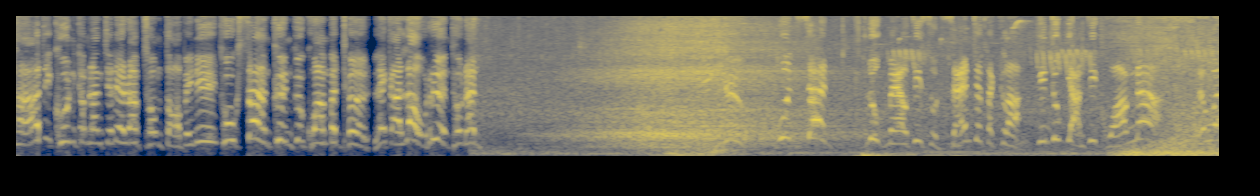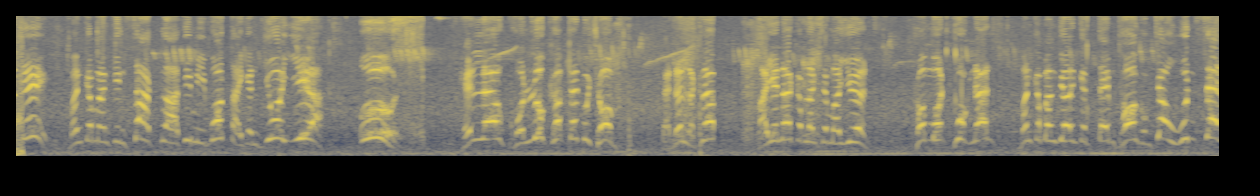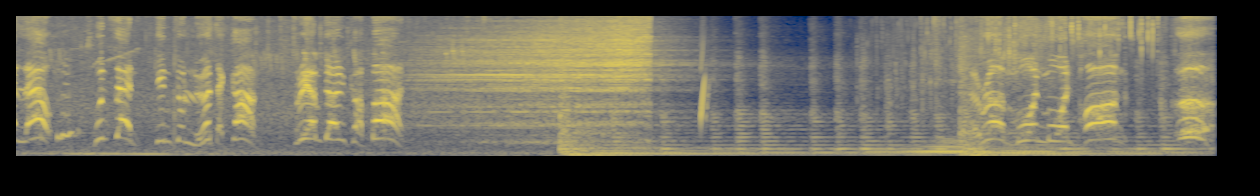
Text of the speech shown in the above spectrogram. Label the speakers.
Speaker 1: อหาที่คุณกำลังจะได้รับชมต่อไปนี้ ถูกสร้างขึ้นเพื่อความบันเทิงและการเล่าเรื่องเท่านั้นนี่คือวุ้นเส้น ลูกแมวที่สุดแสนจะตะกละกินทุกอย่างที่ขวางหน้า แล้ววันนี้มันกำลังกินซากปลาที่มีมดไต่กันยั่วเยียอู้เห็นแล้วขนลุกครับท่านผู้ชม แต่นั่นแหละครับหายนะกำลังจะมาเยือนเพราะมดพวกนั้น วนมวนท้องเออ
